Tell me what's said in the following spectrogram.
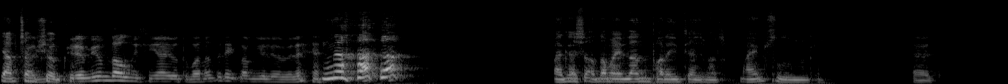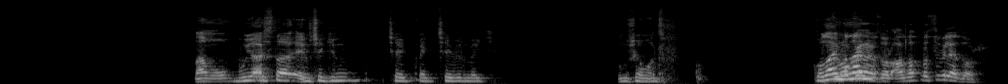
Yapacak bir şey yok. Premium da almışsın ya YouTube'a. Nasıl reklam geliyor böyle? Arkadaşlar adam evlendi paraya ihtiyacı var. Manyak mısınız bunu? evet. Lan o, bu yaşta ev çekin çekmek, çevirmek. Konuşamadım. Kolay mı o kadar lan? zor. Anlatması bile zor.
